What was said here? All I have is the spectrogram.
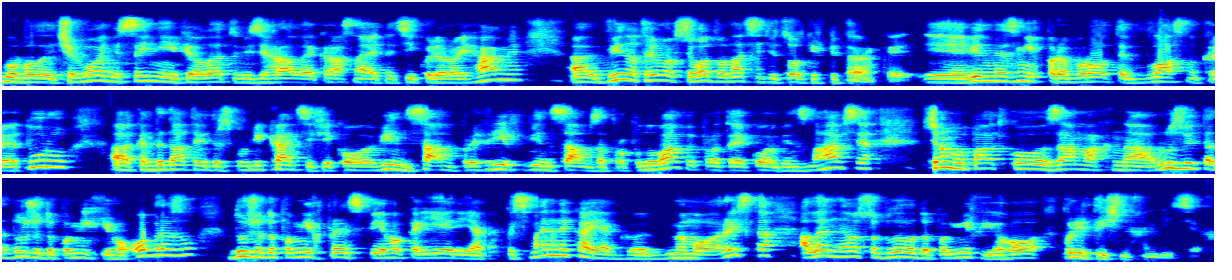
Бо були червоні, сині і фіолетові зіграли якраз навіть на цій кольоровій гамі. Е, Він отримав всього 12% підтримки, і він не зміг перебороти власну креатуру е, кандидата від республіканців, якого він сам пригрів, він сам запропонував і проти якого він змагався. В цьому випадку замах на Рузвельта дуже допоміг його образу, дуже допоміг в принципі його кар'єрі як письменника, як мемуариста, але не особливо допоміг його політичних амбіціях.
